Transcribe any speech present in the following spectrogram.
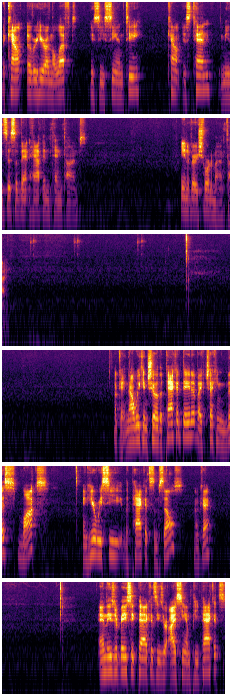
The count over here on the left, you see CNT. Count is 10. It means this event happened 10 times in a very short amount of time. Okay, now we can show the packet data by checking this box. And here we see the packets themselves, okay? And these are basic packets. These are ICMP packets.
